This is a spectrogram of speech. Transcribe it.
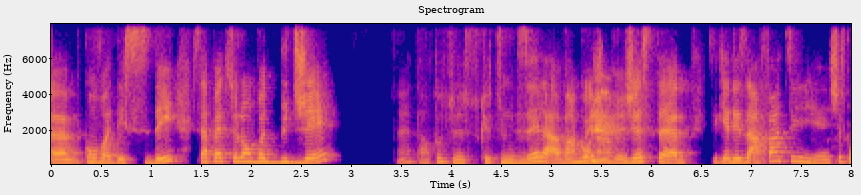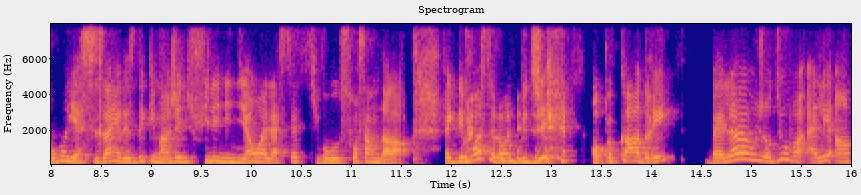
euh, qu'on va décider. Ça peut être selon votre budget, Hein, tantôt, ce que tu me disais là, avant qu'on enregistre, euh, c'est qu'il y a des enfants, tu sais, je sais pas moi, il y a six ans, il a décidé qu'ils mangeaient le filet mignon à l'assiette qui vaut 60 Fait que des fois, selon le budget, on peut cadrer. Ben là, aujourd'hui, on va aller en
